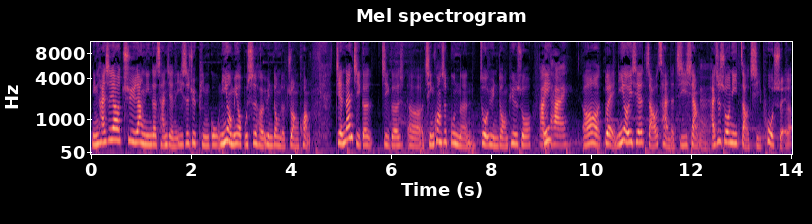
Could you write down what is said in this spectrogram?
您还是要去让您的产检的医师去评估你有没有不适合运动的状况。简单几个几个呃情况是不能做运动，譬如说安胎哦，对你有一些早产的迹象，还是说你早期破水了。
